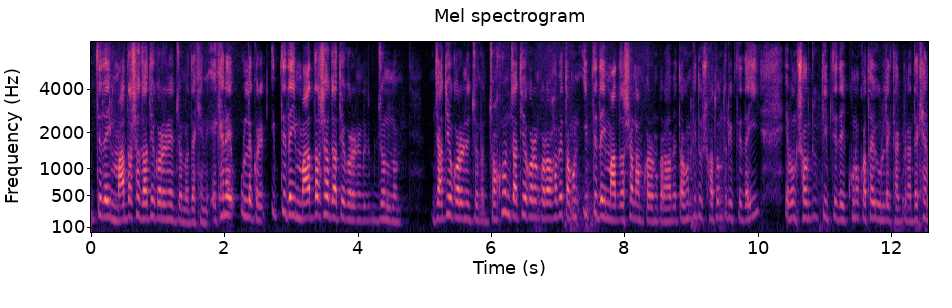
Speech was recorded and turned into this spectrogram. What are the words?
ইবতেদায়ী মাদ্রাসা জাতীয়করণের জন্য দেখেন, এখানে উল্লেখ করেন ইবতেদায়ী মাদ্রাসা জাতীয়করণের জন্য জাতীয়করণের জন্য যখন জাতীয়করণ করা হবে তখন ইবতেদায়ী মাদ্রাসা নামকরণ করা হবে। তখন কিন্তু স্বতন্ত্র ইবতেদায়ী এবং সংযুক্ত ইবতেদায়ী কোনো কথাই উল্লেখ থাকবে না। দেখেন,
